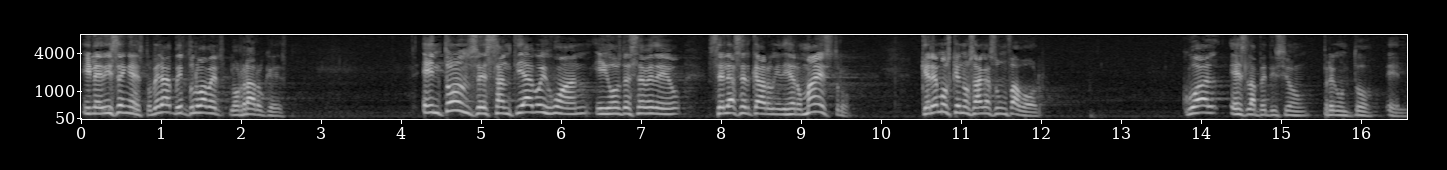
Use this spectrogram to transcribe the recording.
y le dicen esto. Mira, tú lo vas a ver lo raro que es. Entonces Santiago y Juan, hijos de Zebedeo, se le acercaron y dijeron, Maestro, queremos que nos hagas un favor. ¿Cuál es la petición? preguntó él.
